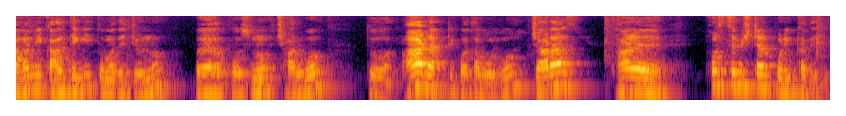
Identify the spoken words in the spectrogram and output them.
আগামী কাল থেকেই তোমাদের জন্য প্রশ্ন ছাড়বো। তো আর একটি কথা বলব, যারা ফোর্থ সেমিস্টার পরীক্ষা দেবে।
